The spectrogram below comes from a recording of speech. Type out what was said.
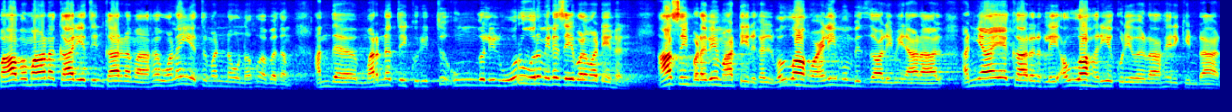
பாவமான காரியத்தின் காரணமாக வளையத்த மன்னோனஹு அபதம். அந்த மரணத்தை குறித்து உங்களில் ஒருவரும் என்ன செய்யப்பட மாட்டீர்கள்? ஆசைப்படவே மாட்டீர்கள். வல்லாஹு அலிமும் பித்தாலிமின் ஆனால் அந்நியாயக்காரர்களை அல்லாஹ் அறியக்கூடியவர்களாக இருக்கின்றான்.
